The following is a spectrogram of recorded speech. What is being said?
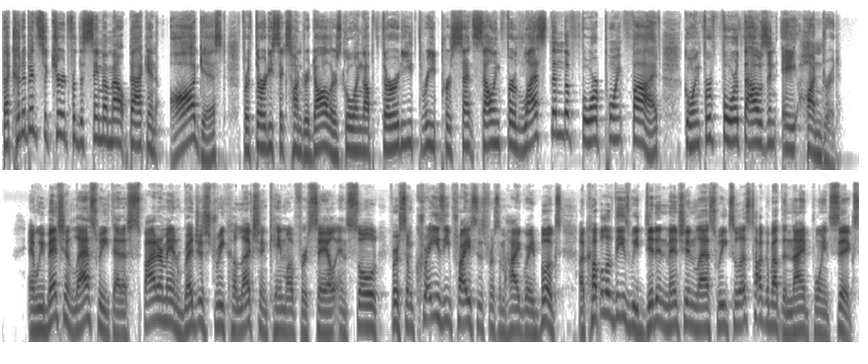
that could have been secured for the same amount back in August for $3,600, going up 33%, selling for less than the 4.5, going for 4,800. And we mentioned last week that a Spider Man registry collection came up for sale and sold for some crazy prices for some high grade books. A couple of these we didn't mention last week, so let's talk about the 9.6.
